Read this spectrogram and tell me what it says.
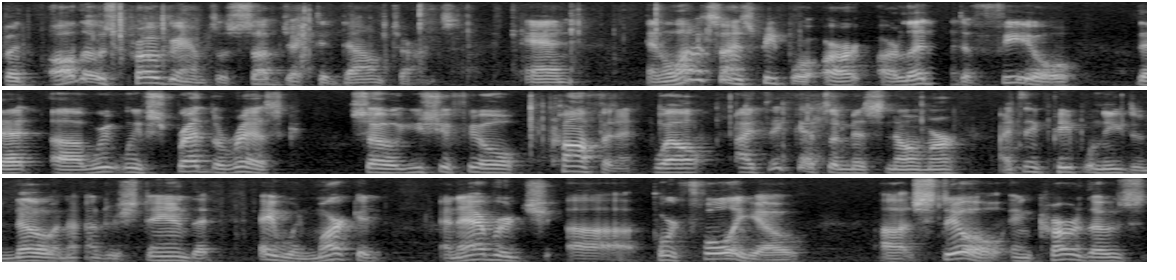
But all those programs are subject to downturns, and and a lot of times people are are led to feel that uh, we, we've spread the risk, so you should feel confident. Well, I think that's a misnomer. I think people need to know and understand that hey, when market an average uh, portfolio uh, still incur those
